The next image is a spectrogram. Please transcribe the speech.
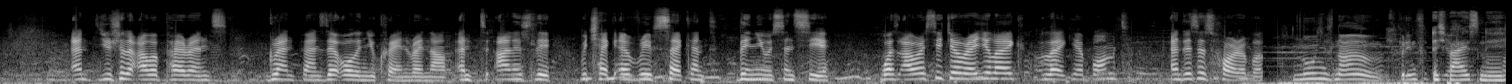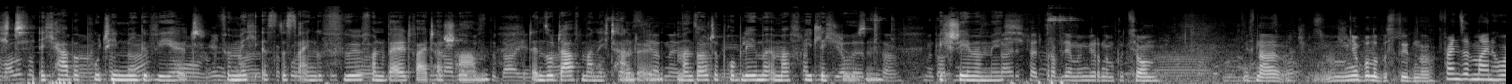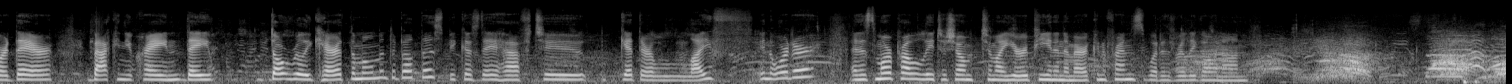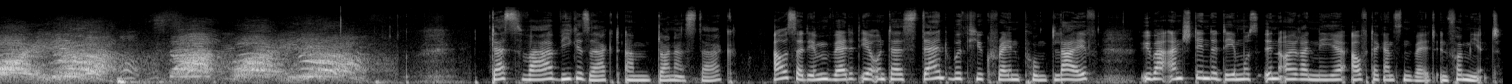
and usually our parents, grandparents, they're all in Ukraine right now. And honestly, we check every second the news and see was our city already like like yeah bombed, and this is horrible. Ich weiß nicht. Ich habe Putin nie gewählt. Für mich ist es ein Gefühl von weltweiter Scham. Denn so darf man nicht handeln. Man sollte Probleme immer friedlich lösen. Ich schäme mich. Friends of mine who are there back in Ukraine, they don't really care at the moment about this because they have to get their life in order. And it's more probably to show to my European and American friends what is really going on. Das war, wie gesagt, am Donnerstag. Außerdem werdet ihr unter standwithukraine.live über anstehende Demos in eurer Nähe auf der ganzen Welt informiert.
